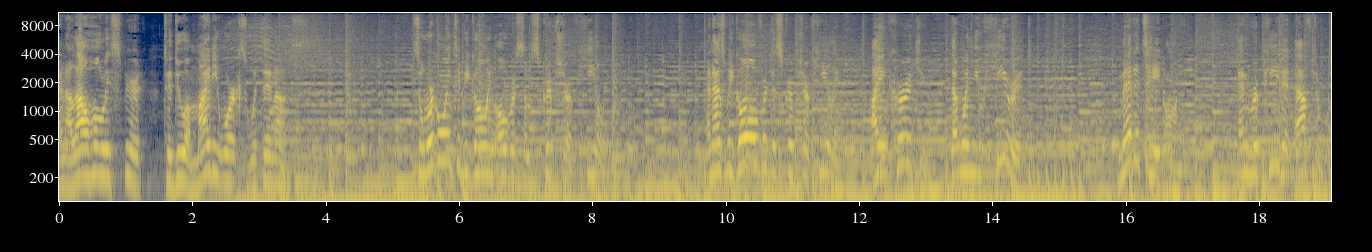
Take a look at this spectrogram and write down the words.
and allow Holy Spirit to do a mighty works within us. So we're going to be going over some scripture of healing. And as we go over the scripture of healing, I encourage you that when you hear it, meditate on it, and repeat it afterwards.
